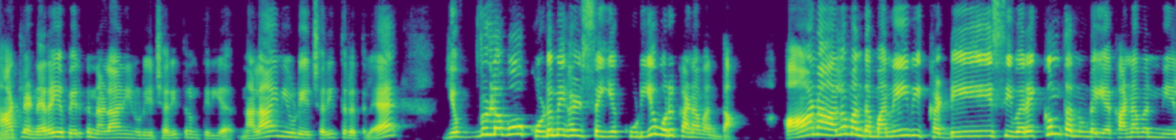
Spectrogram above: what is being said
நாட்டுல நிறைய பேருக்கு நலாயினியுடைய சரித்திரம் தெரியாது. நலாயினியுடைய சரித்திரத்துல எவ்வளவோ கொடுமைகள் செய்யக்கூடிய ஒரு கணவன் தான். ஆனாலும் அந்த மனைவி கடைசி வரைக்கும் தன்னுடைய கணவன் மேல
